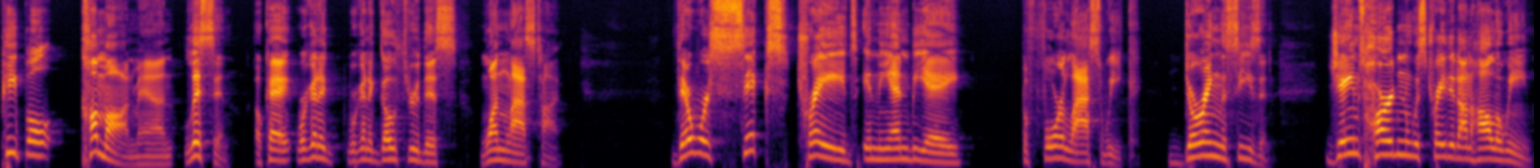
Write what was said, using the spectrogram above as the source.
People, come on, man. Listen, okay? We're gonna we're gonna go through this one last time. There were six trades in the NBA before last week during the season. James Harden was traded on Halloween.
